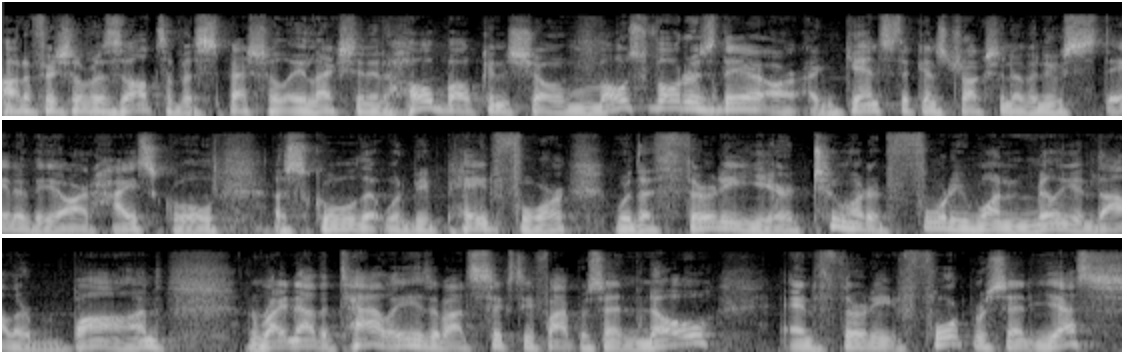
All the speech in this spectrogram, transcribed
Unofficial results of a special election in Hoboken show most voters there are against the construction of a new state-of-the-art high school, a school that would be paid for with a 30-year, $241 million bond. And right now, the tally is about 65% no and 34% yes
